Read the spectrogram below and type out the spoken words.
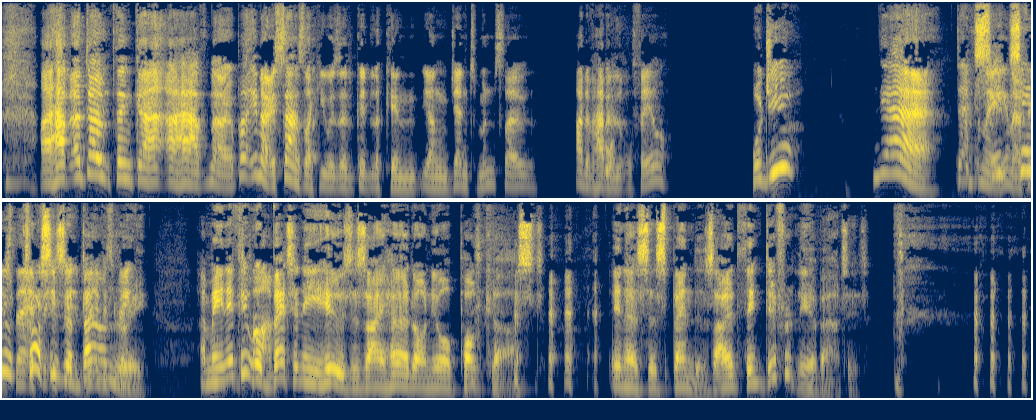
I have. I don't think I, I have. No, but you know, it sounds like he was a good-looking young gentleman, so I'd have had a little feel. Would you? Yeah, definitely. it you know, sort of crosses a it- it's been- boundary. I mean, if it were fine. Bettany Hughes, as I heard on your podcast, in her suspenders, I'd think differently about it.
